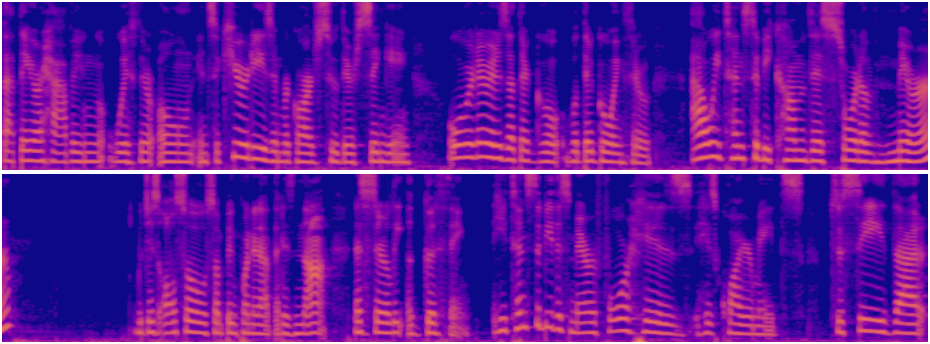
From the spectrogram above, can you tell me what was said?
that they are having with their own insecurities in regards to their singing or whatever it is that they're go what they're going through. Aoi tends to become this sort of mirror, which is also something pointed out that is not necessarily a good thing. He tends to be this mirror for his his choir mates to see that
